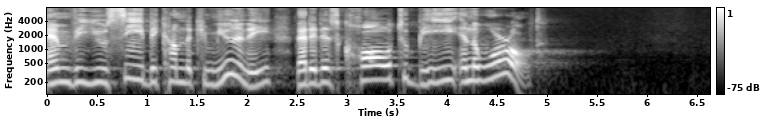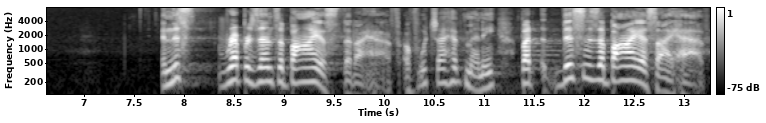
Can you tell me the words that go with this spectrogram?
MVUC become the community that it is called to be in the world? And this represents a bias that I have, of which I have many, but this is a bias I have.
